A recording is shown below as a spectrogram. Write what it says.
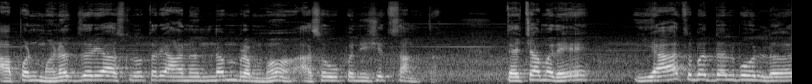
आपण म्हणत जरी असलो तरी आनंदम ब्रह्म असं उपनिषद सांगतं. त्याच्यामध्ये याचबद्दल बोललं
